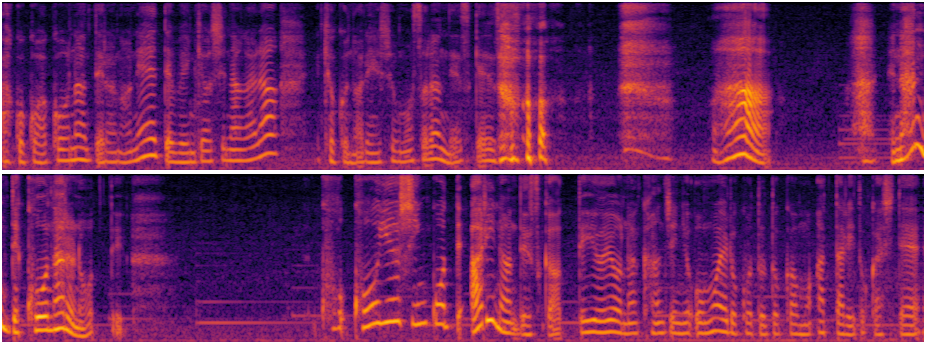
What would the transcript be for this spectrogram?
あここはこうなってるのねって勉強しながら曲の練習もするんですけれども。ああなんでこうなるのっていう。ここういう信仰ってありなんですかっていうような感じに思えることとかもあったりとかして。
